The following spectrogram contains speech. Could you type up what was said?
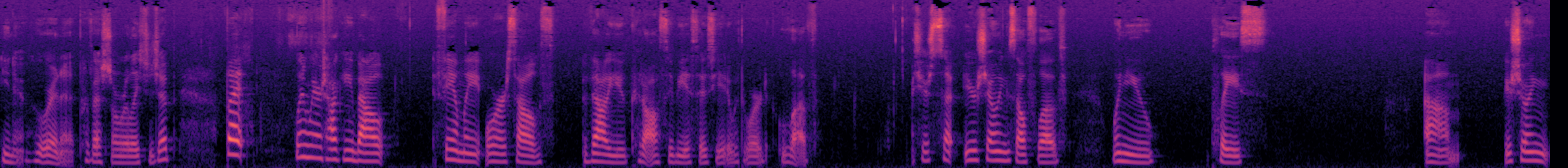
you know, who are in a professional relationship. But when we are talking about family or ourselves, value could also be associated with the word love. So you're, you're showing self love when you place um, you're showing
